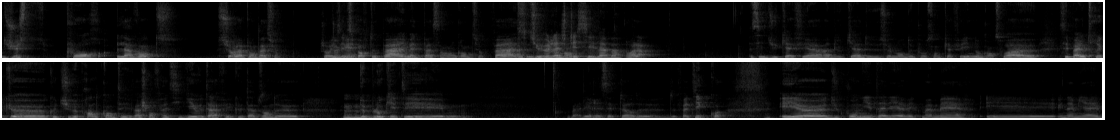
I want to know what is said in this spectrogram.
juste pour la vente sur la plantation. Genre, ils Ok. exportent pas, ils mettent pas ça en grande surface. Ah, Si tu c'est veux vraiment- l'acheter, c'est là-bas. Voilà. C'est du café arabica de seulement 2% de caféine, donc en soi, euh, c'est pas le truc euh, que tu veux prendre quand t'es vachement fatigué au taf et que t'as besoin de, de bloquer tes. bah, les récepteurs de, de fatigue, quoi. Et euh, du coup, on y est allé avec ma mère et une amie à elle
